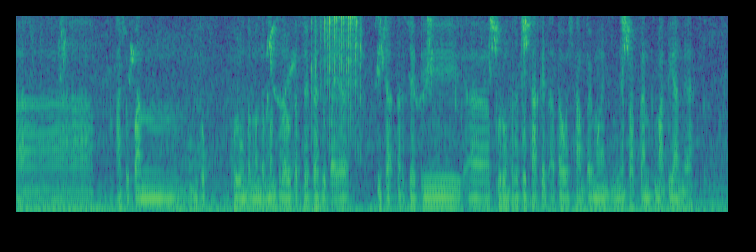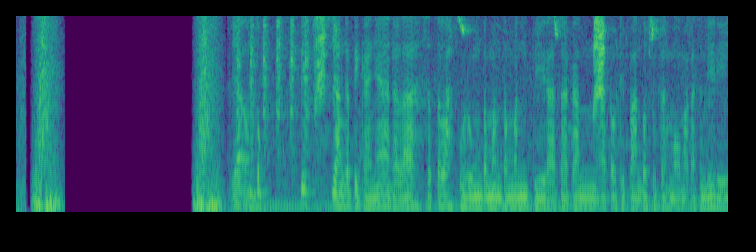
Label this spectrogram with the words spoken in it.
uh, asupan untuk burung teman-teman selalu terjaga supaya tidak terjadi uh, burung tersebut sakit atau sampai menyebabkan kematian ya. Ya untuk tips yang ketiganya adalah setelah burung teman-teman dirasakan atau dipantau sudah mau makan sendiri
